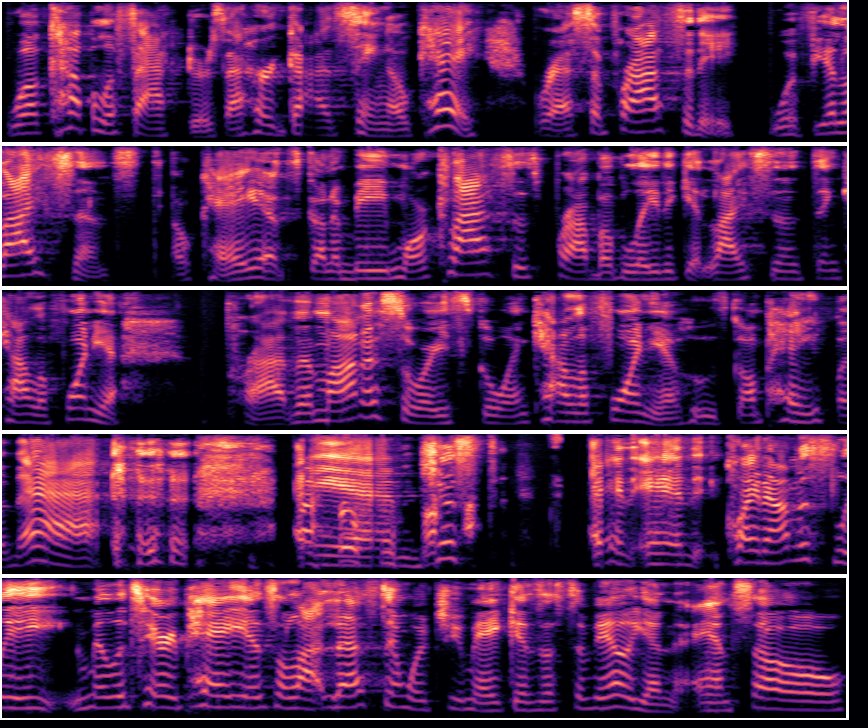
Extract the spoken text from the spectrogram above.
Well, a couple of factors. I heard God saying, okay, reciprocity with your license. Okay, it's going to be more classes probably to get licensed in California. Private Montessori school in California. Who's going to pay for that? and just and and quite honestly, military pay is a lot less than what you make as a civilian. And so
